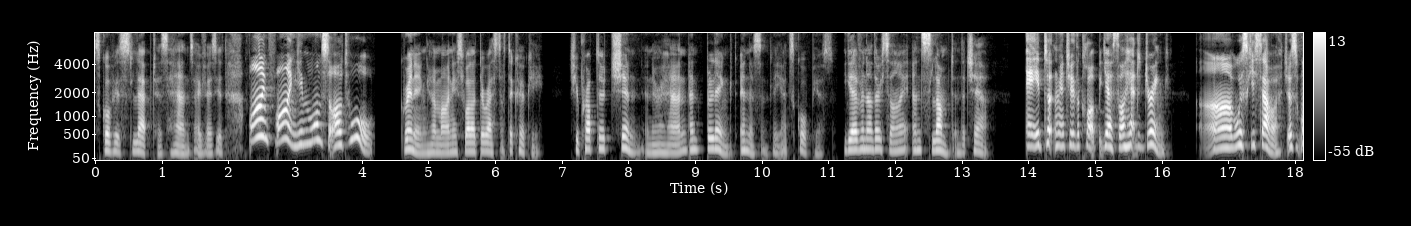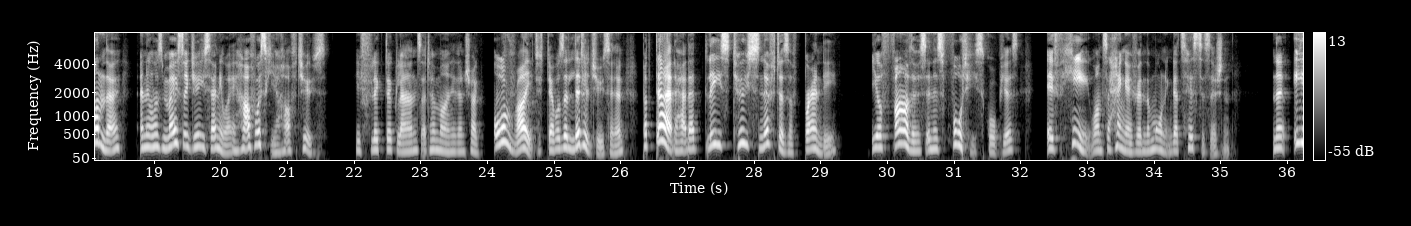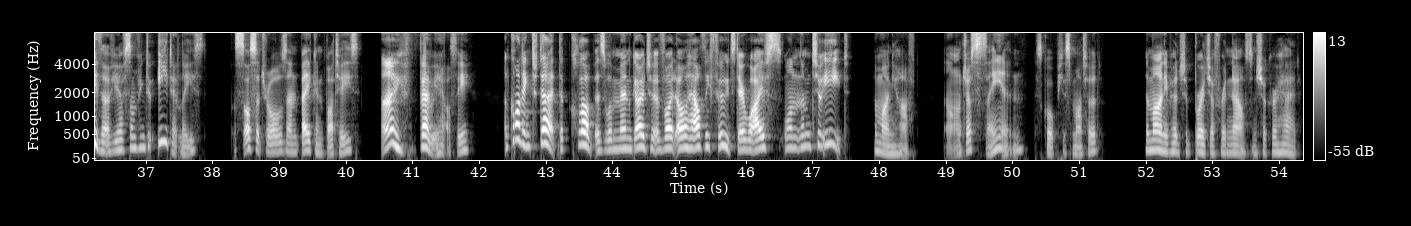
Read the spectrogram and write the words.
Scorpius slapped his hands over his ears. Fine, fine, you monster, I'll talk. Grinning, Hermione swallowed the rest of the cookie. She propped her chin in her hand and blinked innocently at Scorpius. He gave another sigh and slumped in the chair. He took me to the club. Yes, I had a drink. Uh, whiskey sour. Just one, though, and it was mostly juice anyway. Half whiskey, half juice. He flicked a glance at Hermione, then shrugged. All right, there was a little juice in it, but Dad had at least two snifters of brandy. Your father's in his forties, Scorpius. If he wants a hangover in the morning, that's his decision. Then either of you have something to eat at least. Sausage rolls and bacon butties. Oh, very healthy. According to that, the club is where men go to avoid all healthy foods their wives want them to eat. Hermione huffed. Oh, just saying, Scorpius muttered. Hermione pinched a bridge of her nose and shook her head.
